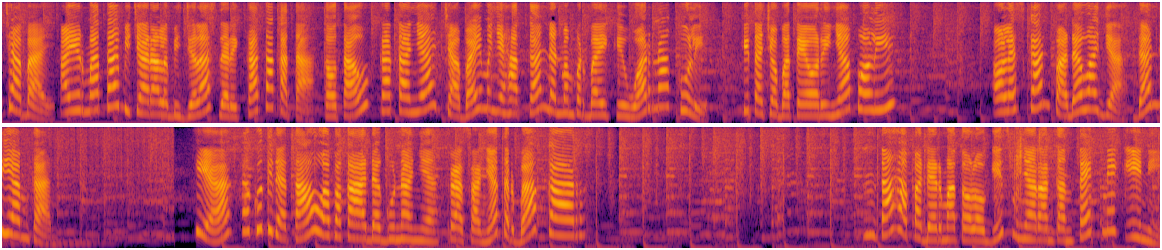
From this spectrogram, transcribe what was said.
cabai. Air mata bicara lebih jelas dari kata-kata. Kau tahu, katanya cabai menyehatkan dan memperbaiki warna kulit. Kita coba teorinya, Polly. Oleskan pada wajah dan diamkan. Ya, aku tidak tahu apakah ada gunanya. Rasanya terbakar. Entah apa dermatologis menyarankan teknik ini.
